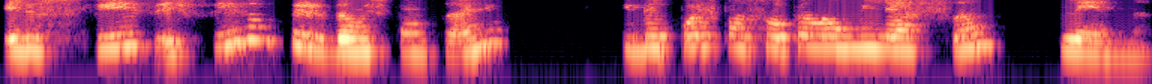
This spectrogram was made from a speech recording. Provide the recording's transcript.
Ele fez, ele fez um perdão espontâneo e depois passou pela humilhação plena.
